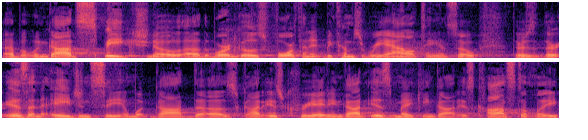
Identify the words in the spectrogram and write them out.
Uh, but when God speaks, you know, uh, the word goes forth and it becomes reality. And so there's, there is an agency in what God does. God is creating, God is making, God is constantly,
